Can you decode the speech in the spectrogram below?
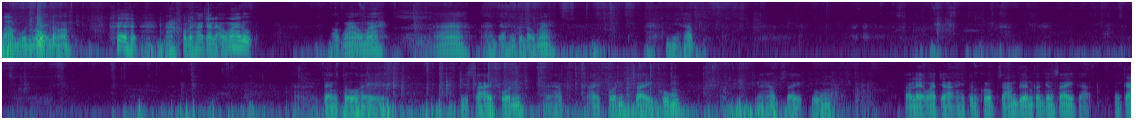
ฟาร์มวุ่นวายเนาะอะเขาไปหากันแล้วออกมาลูกออกมาออกมาอ่าอ่าเดี๋ยวให้เพิ่นออกมานี่ครับ แต่งตัวให้พี่สายฝนนะครับ สายฝนใส่คลุมนะครับใส่คลุมตอนแรกว่าจะให้เพิ่นครบสามเดือนก่อนจังใส่กับตั้งไกล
